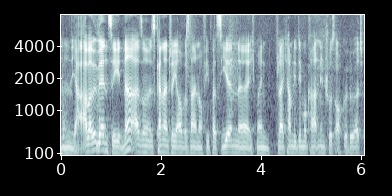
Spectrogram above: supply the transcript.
Hm, ja, aber wir werden sehen. Ne? Also es kann natürlich auch bis dahin noch viel passieren. Äh, ich meine, vielleicht haben die Demokraten den Schuss auch gehört.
